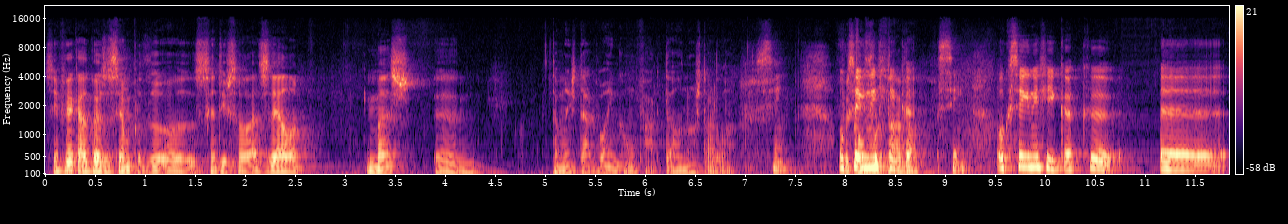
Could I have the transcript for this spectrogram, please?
Sim, foi aquela coisa sempre de sentir saudades dela, mas eh, também estar bem com o facto dela não estar lá. Sim. Foi O que significa, sim. O que significa que eh,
